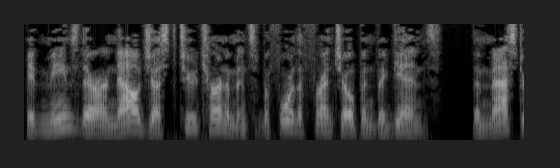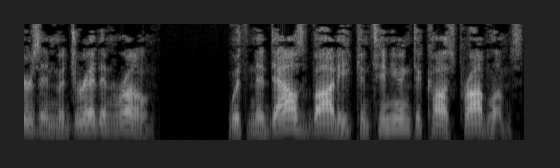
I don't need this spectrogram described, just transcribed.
It means there are now just two tournaments before the French Open begins, the Masters in Madrid and Rome. With Nadal's body continuing to cause problems,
